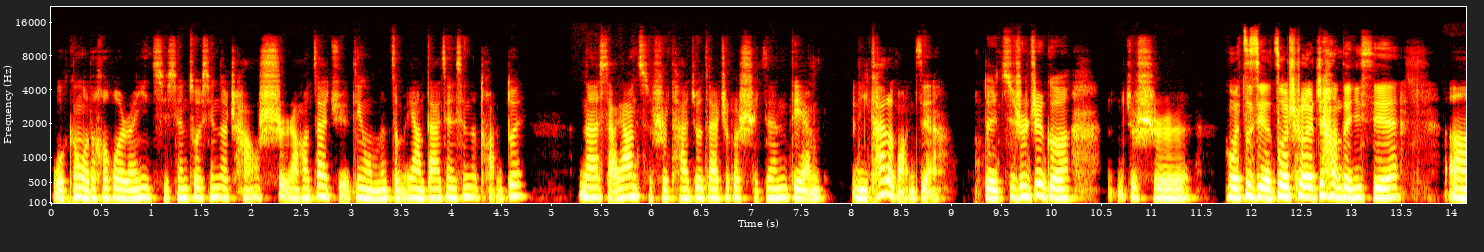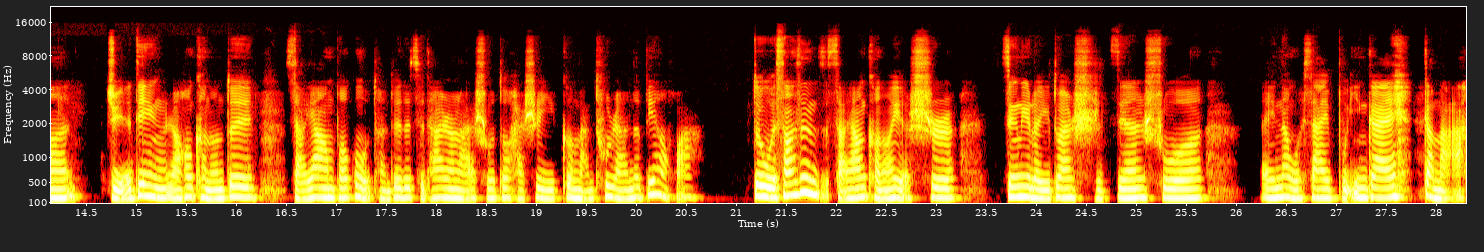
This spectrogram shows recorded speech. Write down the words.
我跟我的合伙人一起先做新的尝试，然后再决定我们怎么样搭建新的团队。那小样其实他就在这个时间点离开了光剑。对，其实这个就是我自己也做出了这样的一些嗯决定，然后可能对小样包括我团队的其他人来说，都还是一个蛮突然的变化。对我相信小样可能也是经历了一段时间，说，哎，那我下一步应该 干嘛？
